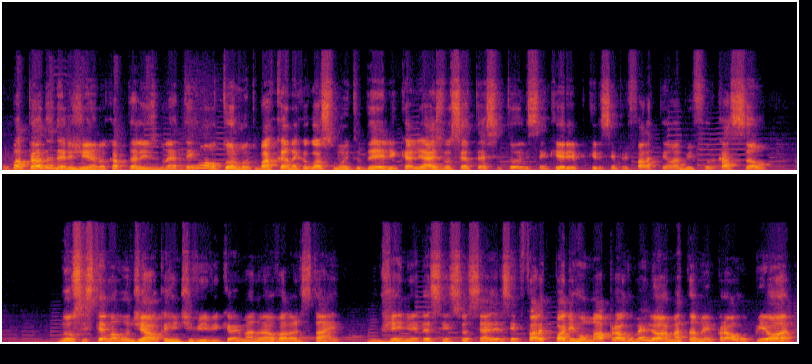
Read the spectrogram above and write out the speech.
o papel da energia no capitalismo, né? Tem um autor muito bacana que eu gosto muito dele, que aliás você até citou ele sem querer, porque ele sempre fala que tem uma bifurcação no sistema mundial que a gente vive, que é o Emmanuel Wallenstein, um gênio das ciências sociais, ele sempre fala que pode rumar para algo melhor, mas também para algo pior.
